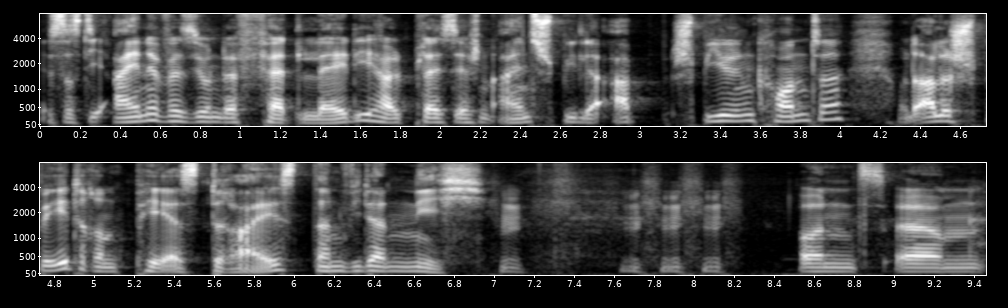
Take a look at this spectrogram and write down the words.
ist, dass die eine Version der Fat Lady halt PlayStation 1 Spiele abspielen konnte und alle späteren PS3s dann wieder nicht. Und ähm,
